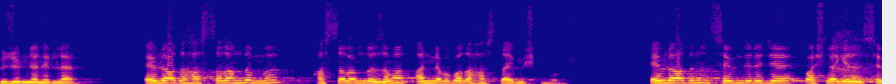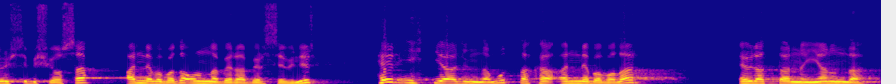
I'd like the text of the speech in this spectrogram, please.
hüzünlenirler. Evladı hastalandı mı, hastalandığı zaman anne baba da hastaymış gibi olur. Evladının sevindireceği, başına gelen sevinçli bir şey olsa anne baba da onunla beraber sevinir. Her ihtiyacında mutlaka anne babalar evlatlarının yanında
